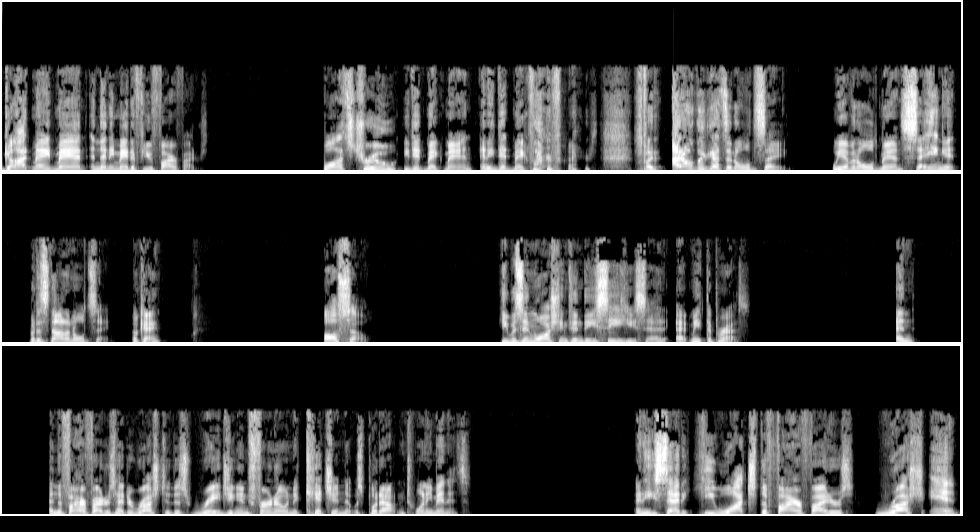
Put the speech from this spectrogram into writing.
God made man and then he made a few firefighters. Well, that's true. He did make man and he did make firefighters. But I don't think that's an old saying. We have an old man saying it, but it's not an old saying. Okay? Also, He was in Washington, D.C., he said, at Meet the Press. And and the firefighters had to rush to this raging inferno in the kitchen that was put out in 20 minutes. And he said he watched the firefighters rush in.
